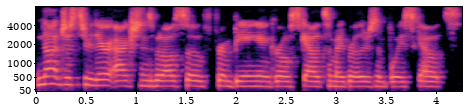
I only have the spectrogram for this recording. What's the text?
not just through their actions, but also from being in Girl Scouts and my brothers and Boy Scouts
